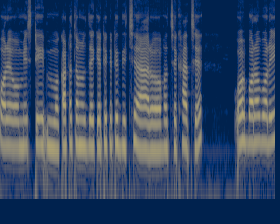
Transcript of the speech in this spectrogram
পরে ও মিষ্টি কাঁটা চামচ দিয়ে কেটে কেটে দিচ্ছে আর হচ্ছে খাচ্ছে। ও বরাবরই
